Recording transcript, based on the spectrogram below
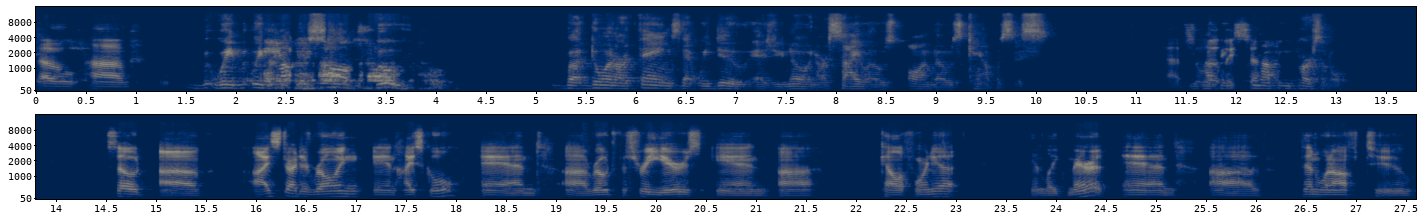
So um, we we probably saw the booth, but doing our things that we do, as you know, in our silos on those campuses. Absolutely. Nothing, so, nothing personal. So uh, I started rowing in high school and uh, rowed for three years in uh, California in Lake Merritt, and uh, then went off to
